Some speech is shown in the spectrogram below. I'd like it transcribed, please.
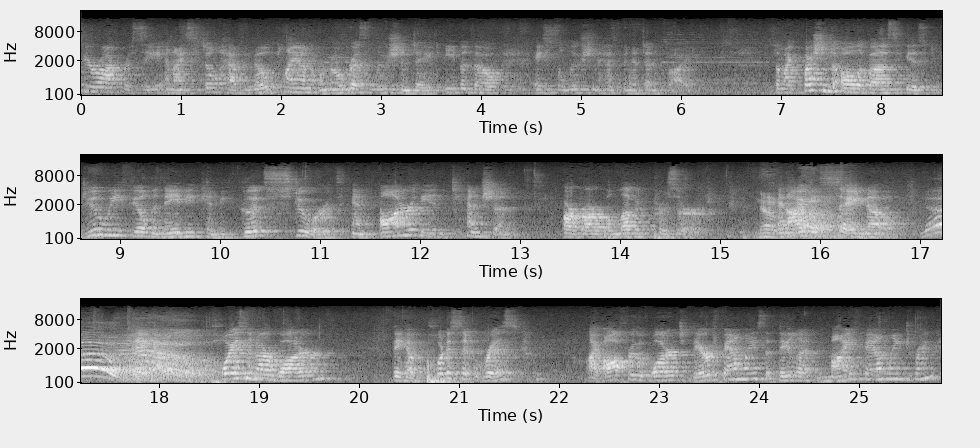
bureaucracy, and I still have no plan or no resolution date, even though a solution has been identified. So my question to all of us is, do we feel the Navy can be good stewards and honor the intention of our beloved preserve? No. And I would say no. No! They have poisoned our water. They have put us at risk. I offer the water to their families that they let my family drink.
